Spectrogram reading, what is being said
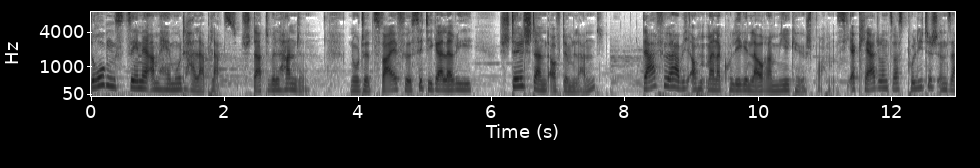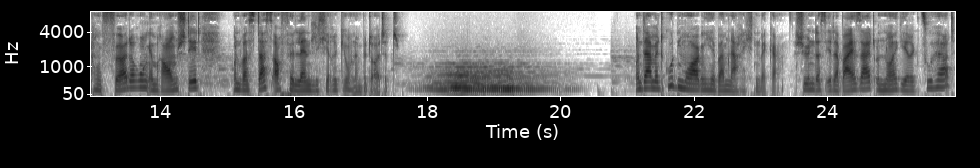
Drogenszene am Helmut-Haller-Platz. Stadt will handeln. Note 2 für City Galerie. Stillstand auf dem Land. Dafür habe ich auch mit meiner Kollegin Laura Mielke gesprochen. Sie erklärt uns, was politisch in Sachen Förderung im Raum steht und was das auch für ländliche Regionen bedeutet. Und damit guten Morgen hier beim Nachrichtenwecker. Schön, dass ihr dabei seid und neugierig zuhört.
